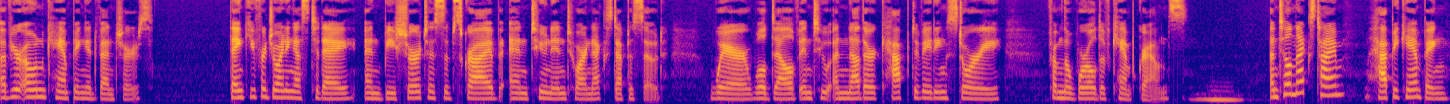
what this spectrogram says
of your own camping adventures. Thank you for joining us today, and be sure to subscribe and tune in to our next episode, where we'll delve into another captivating story from the world of campgrounds. Until next time, happy camping.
